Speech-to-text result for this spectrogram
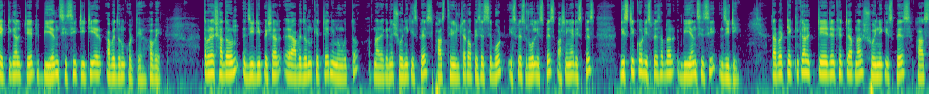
টেকনিক্যাল ট্রেড বিএনসিসি টিটি এর আবেদন করতে হবে। তারপরে সাধারণ জিডি পেশার আবেদন ক্ষেত্রে নিম্নলিখিত আপনার এখানে সৈনিক space, first three letter of SSC board, space roll space পাসিংয়ের স্পেস, ডিস্ট্রিক্ট কোড স্পেস আপনার বিএনসিসি জিডি তারপর টেকনিক্যাল ট্রেডের ক্ষেত্রে আপনার সৈনিক space, first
